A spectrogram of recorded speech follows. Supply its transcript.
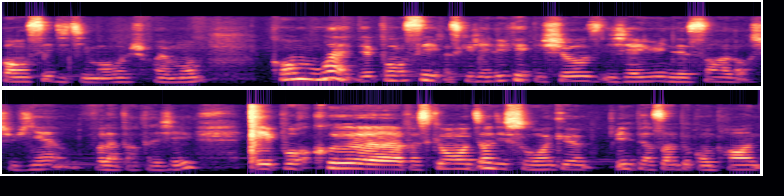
Pensées du dimanche, vraiment comme moi, des pensées, parce que j'ai lu quelque chose, j'ai eu une leçon, alors je viens pour la partager. Et pour que, euh, parce qu'on dit, on dit souvent qu'une personne peut comprendre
